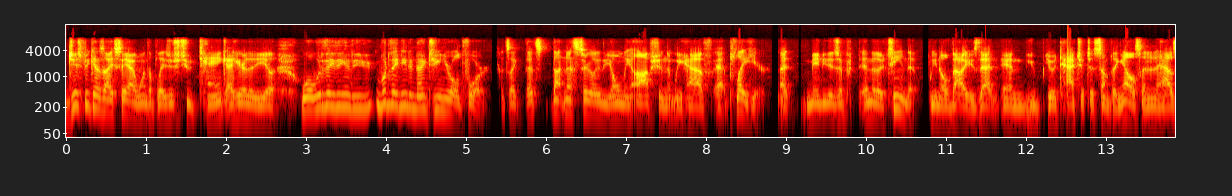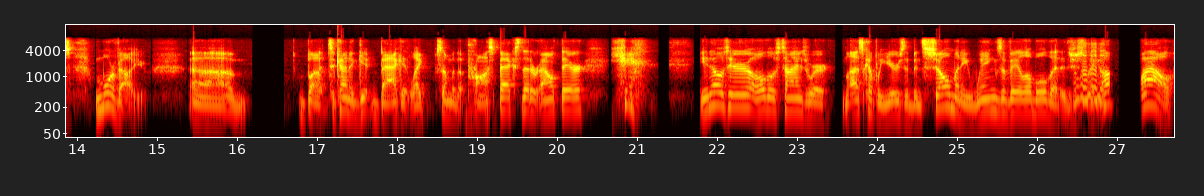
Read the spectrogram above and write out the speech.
just because I say I want the Blazers to tank, I hear the uh, well, what do they need? What do they need a 19 year old for? It's like that's not necessarily the only option that we have at play here. That maybe there's a, another team that we know values that, and you you attach it to something else, and it has more value. Um, but to kind of get back at like some of the prospects that are out there, you know, Tara, all those times where the last couple years have been so many wings available that it's just like, oh, wow,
